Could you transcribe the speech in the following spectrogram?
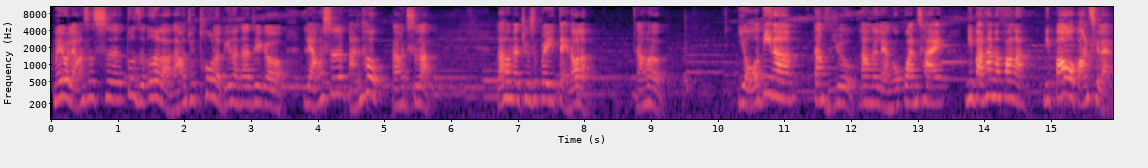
没有粮食吃，肚子饿了，然后就偷了别人的这个粮食馒头，然后吃了，然后呢就是被逮到了，然后。”尧帝呢，当时就让那两个官差，你把他们放了，你把我绑起来，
